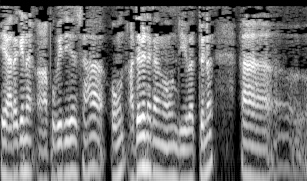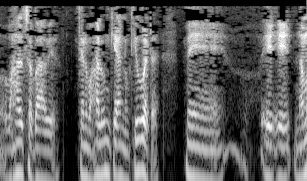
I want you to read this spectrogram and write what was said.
ඒ අරගෙන ආපු විදිය සහ ඔවුන් අද වෙනකන් ඔවුන් ජීවත් වෙන වහල් ස්වභාවය කියන වහලුන් කියන්නේ කිව්වට මේ ඒ ඒ නම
